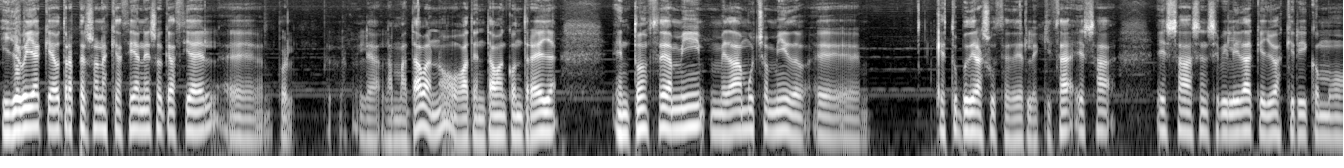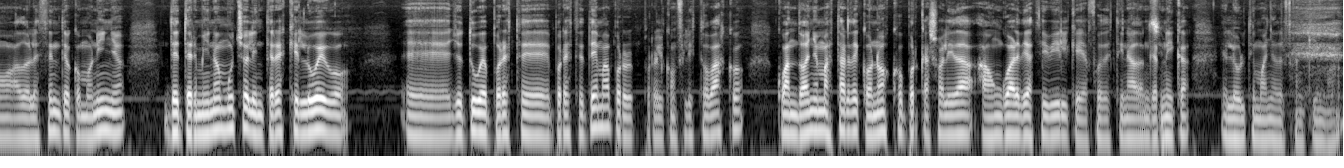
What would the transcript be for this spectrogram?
Y yo veía que otras personas que hacían eso que hacía él, eh, pues las mataban ¿no? o atentaban contra ella. Entonces a mí me daba mucho miedo eh, que esto pudiera sucederle. Quizá esa, esa sensibilidad que yo adquirí como adolescente o como niño determinó mucho el interés que luego eh, yo tuve por este, por este tema, por, por, el conflicto vasco, cuando años más tarde conozco por casualidad a un guardia civil que fue destinado en Guernica sí. en los últimos años del franquismo. ¿no?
